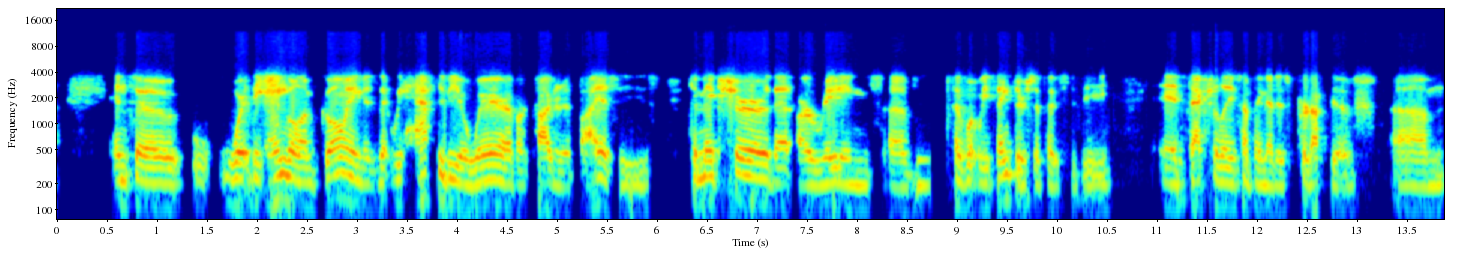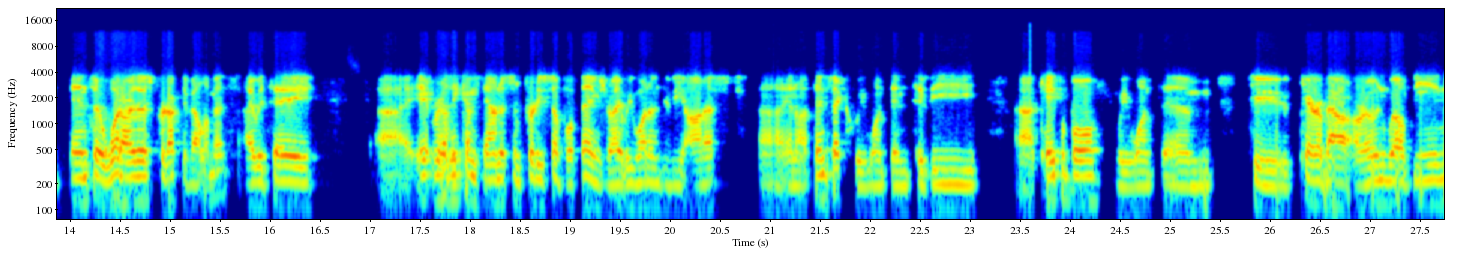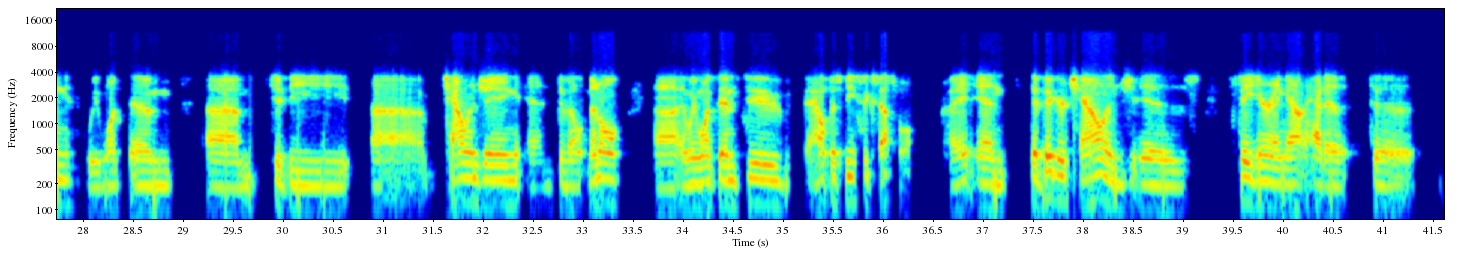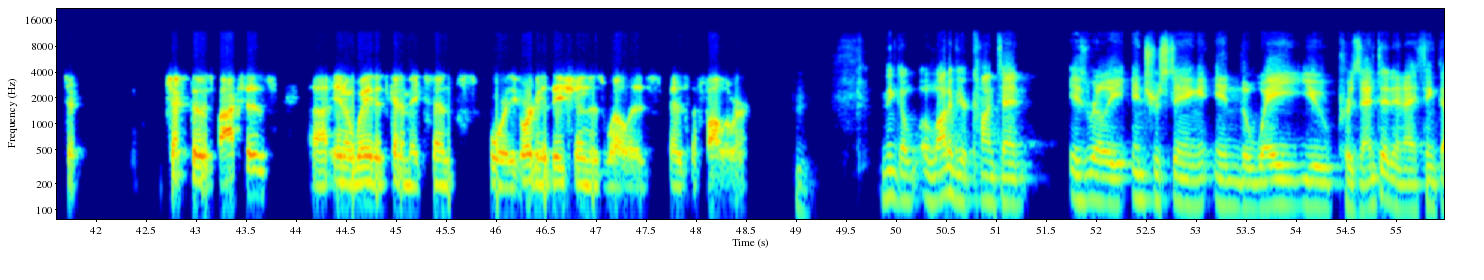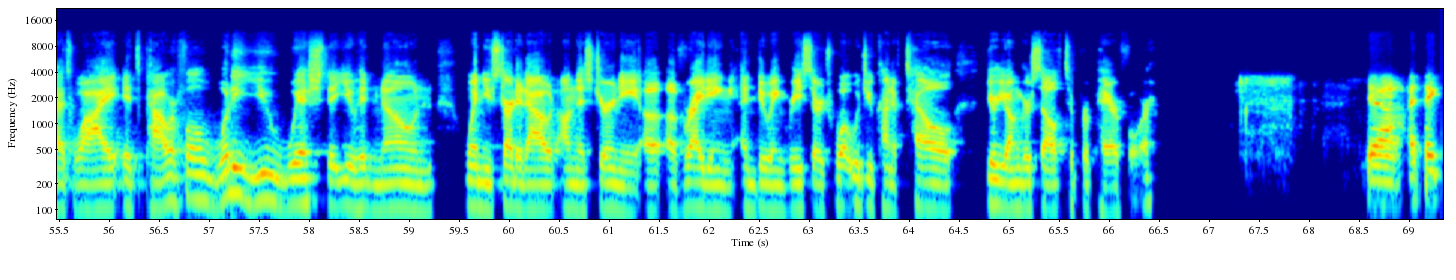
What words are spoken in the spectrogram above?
And so, where the angle I'm going is that we have to be aware of our cognitive biases to make sure that our ratings of, of what we think they're supposed to be, it's actually something that is productive. Um, and so, what are those productive elements? I would say uh, it really comes down to some pretty simple things, right? We want them to be honest uh, and authentic. We want them to be uh, capable. We want them to care about our own well-being. We want them um, to be uh, challenging and developmental, uh, and we want them to help us be successful, right? And the bigger challenge is figuring out how to to, to check those boxes uh, in a way that's going to make sense for the organization as well as as the follower. I think a, a lot of your content is really interesting in the way you present it and i think that's why it's powerful. What do you wish that you had known when you started out on this journey of, of writing and doing research? What would you kind of tell your younger self to prepare for? Yeah i think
